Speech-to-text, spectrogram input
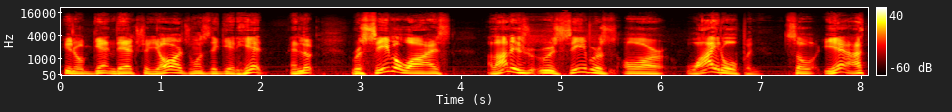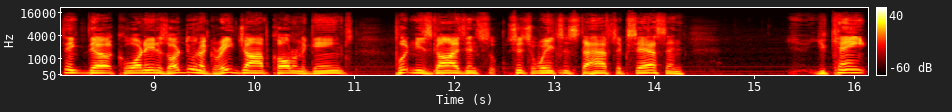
you know getting the extra yards once they get hit. And look, receiver wise, a lot of these receivers are wide open. So yeah, I think the coordinators are doing a great job calling the games, putting these guys in situations to have success. And you can't,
